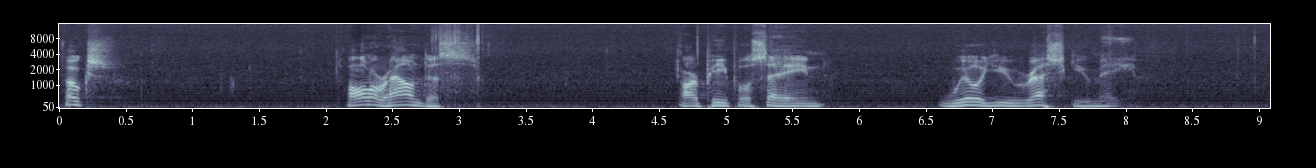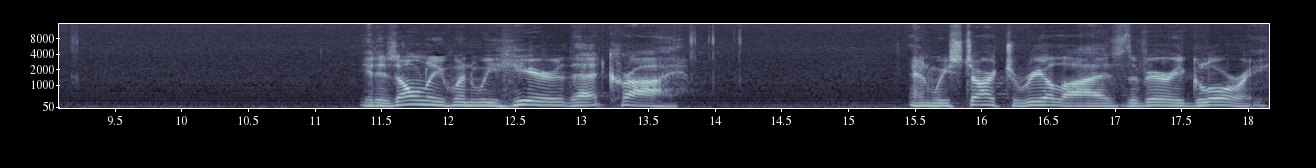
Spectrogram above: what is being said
Folks, all around us are people saying, Will you rescue me? It is only when we hear that cry and we start to realize the very glory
